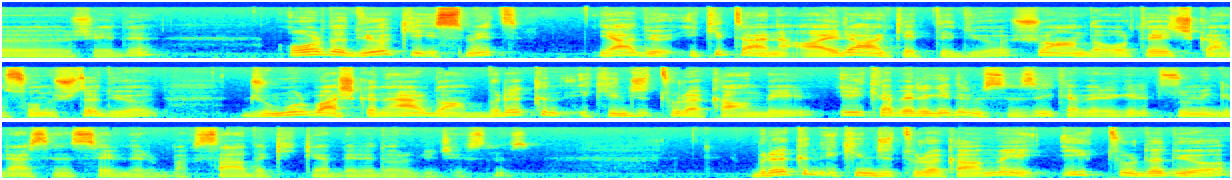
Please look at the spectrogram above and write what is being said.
e, şeyde. Orada diyor ki İsmet ya diyor iki tane ayrı ankette diyor şu anda ortaya çıkan sonuçta diyor Cumhurbaşkanı Erdoğan bırakın ikinci tura kalmayı. İlk habere gelir misiniz? İlk habere gelip zoom in girerseniz sevinirim. Bak sağdaki iki habere doğru gideceksiniz. Bırakın ikinci tura kalmayı. İlk turda diyor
